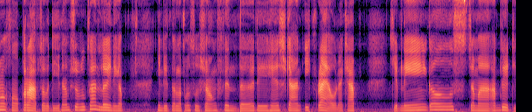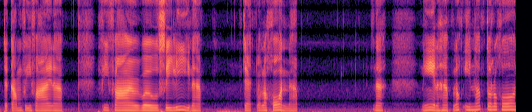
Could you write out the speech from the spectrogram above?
ก็ขอกราบสวัสดีท่านผู้ชมทุกท่านเลยนะครับ ยินดีต้อนรับเข้าสู่ช่อง f i n d e r d h การอีกแล้วนะครับ คลิปนี้ก็จะมาอัปเดตกิจกรรมฟรีไฟนะครับฟรีไฟ World Series นะครับ แจกตัวละครนะครับนะนี่นะครับ ล็อกอินรับตัวละคร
